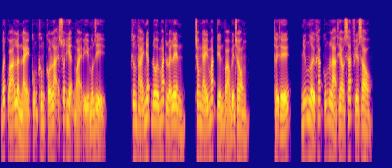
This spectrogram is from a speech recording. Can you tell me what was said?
bất quá lần này cũng không có lại xuất hiện ngoài ý muốn gì. Khương thái nhất đôi mắt lóe lên, trong nháy mắt tiến vào bên trong. Thấy thế, những người khác cũng là theo sát phía sau,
